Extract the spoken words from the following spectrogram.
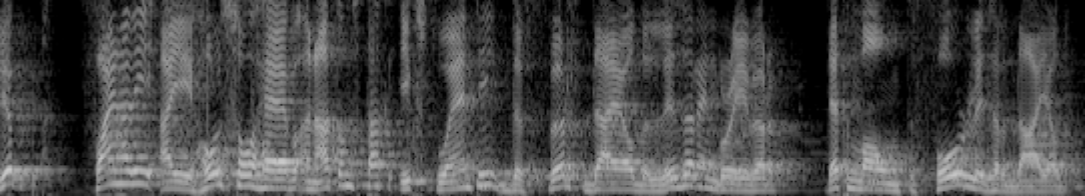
Yep, finally I also have an AtomStack X20, the first diode laser engraver that mount 4 laser diode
